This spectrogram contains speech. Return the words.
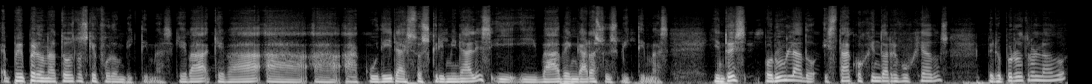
Eh, perdón, a todos los que fueron víctimas, que va, que va a, acudir a estos criminales y, y, va a vengar a sus víctimas. Y entonces, por un lado, está acogiendo a refugiados, pero por otro lado,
